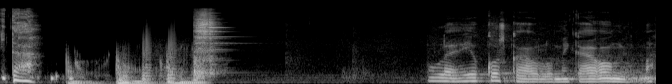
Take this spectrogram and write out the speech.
Mitä? Mulle ei ole koskaan ollut mikään ongelma.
